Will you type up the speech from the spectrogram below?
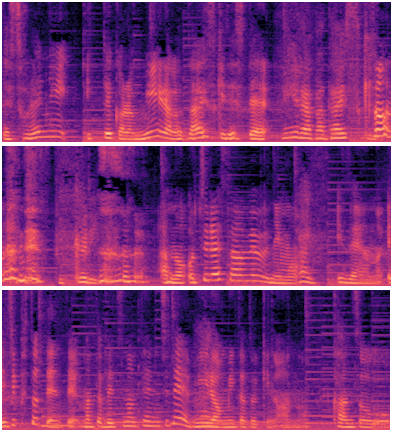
でそれに行ってからミイラが大好きでして。ミイラが大好き。そうなんです。びっくり。あのおちらしさんウェブにもはい。以前あのエジプト展ってまた別の展示でミイラを見た時のあの感想を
